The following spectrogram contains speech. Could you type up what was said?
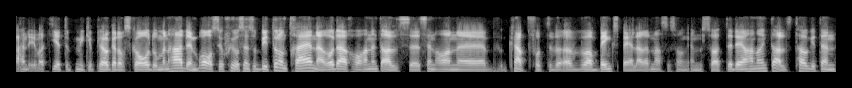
han har varit jättemycket plågad av skador men hade en bra session. Mm. Sen så bytte de tränare och där har han inte alls, sen har han eh, knappt fått vara bänkspelare den här säsongen. Så att det, han har inte alls tagit den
